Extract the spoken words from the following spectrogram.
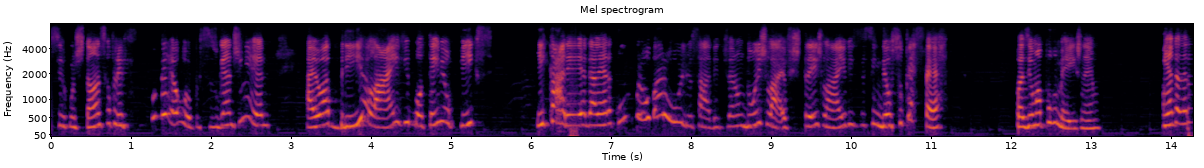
circunstância. Eu falei, fudeu, eu preciso ganhar dinheiro. Aí eu abri a live, botei meu Pix e, cara, e a galera comprou o barulho, sabe? Tiveram duas lives, três lives, e assim, deu super certo. Fazia uma por mês, né? E a galera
